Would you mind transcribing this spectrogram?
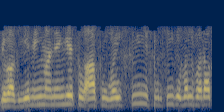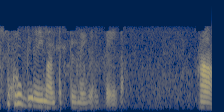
जब आप ये नहीं मानेंगे तो आप वैसी स्मृति के बल पर आप सुख रूप भी नहीं मान सकते, नहीं कहेगा हाँ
